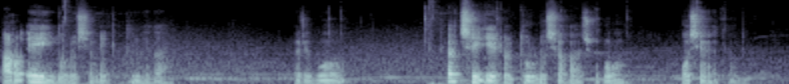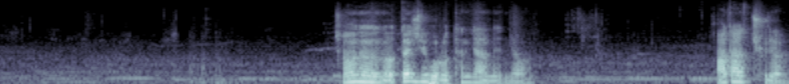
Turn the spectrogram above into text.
바로 A 누르시면 이렇게 뜹니다. 그리고 펼치기를 누르셔가지고 보시면 됩니다. 저는 어떤 식으로 탔냐면요. 바다 출혈,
